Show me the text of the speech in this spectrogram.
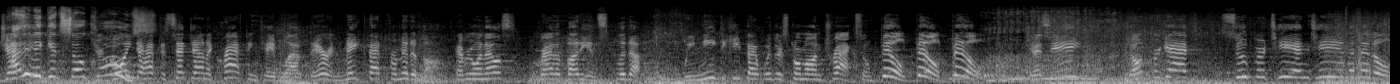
Jesse, How did it get so close? You're going to have to set down a crafting table out there and make that Formidabomb. Everyone else, grab a buddy and split up. We need to keep that Witherstorm on track, so build, build, build! Jesse, don't forget, Super TNT in the middle,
